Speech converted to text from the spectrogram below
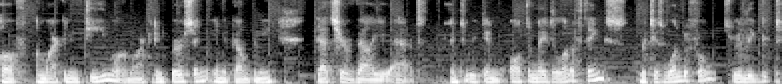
of a marketing team or a marketing person in a company, that's your value add. Right? We can automate a lot of things, which is wonderful. It's really good.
